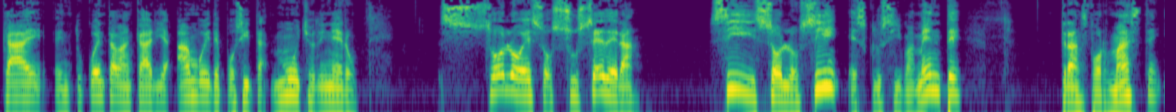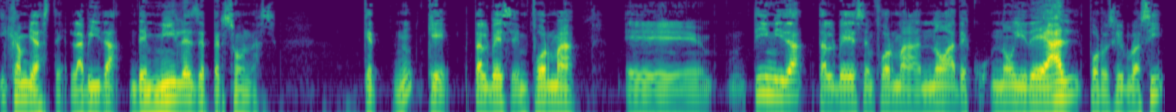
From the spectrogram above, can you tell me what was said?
cae en tu cuenta bancaria, Amway deposita mucho dinero, solo eso sucederá si solo si exclusivamente transformaste y cambiaste la vida de miles de personas que, que tal vez en forma eh, tímida, tal vez en forma no, no ideal, por decirlo así,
